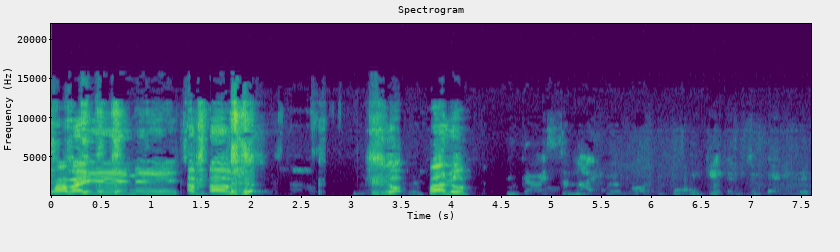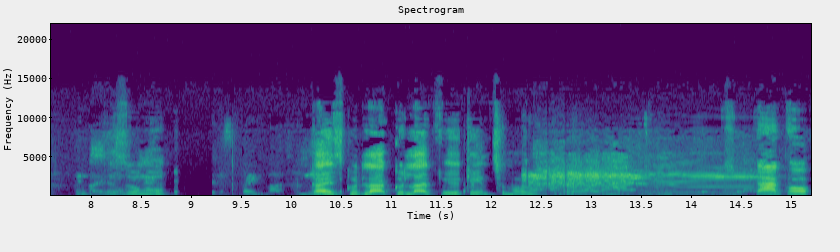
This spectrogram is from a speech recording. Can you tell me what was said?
Kawaii, I'm out. Yo, Palo. Zungu. Guys, good luck. Good luck for your game tomorrow. Danko.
